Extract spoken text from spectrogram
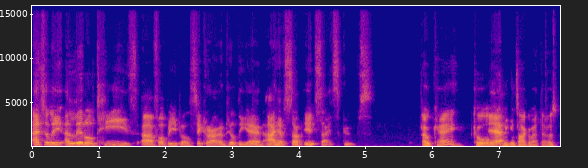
actually a little tease uh, for people. Stick around until the end. I have some inside scoops. Okay, cool. Yeah. we can talk about those.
